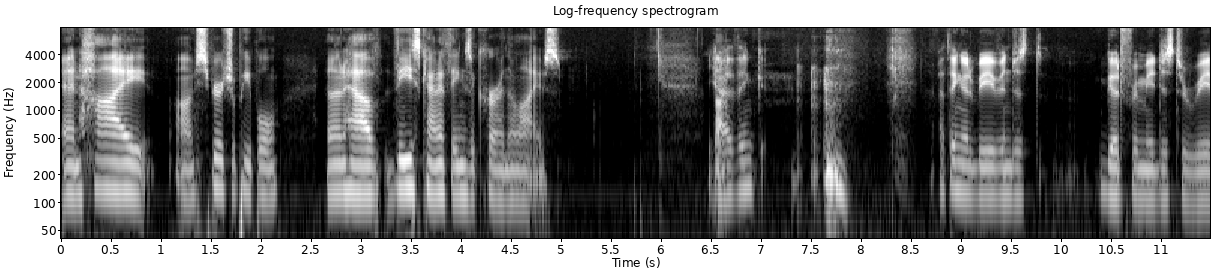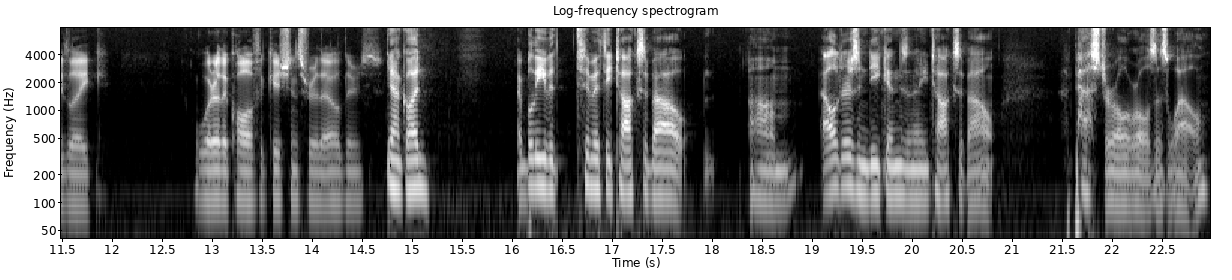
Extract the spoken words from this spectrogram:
and high um, spiritual people and then have these kind of things occur in their lives. Yeah, Uh, I think I think it'd be even just good for me just to read like what are the qualifications for the elders? Yeah, go ahead. I believe that Timothy talks about um, elders and deacons, and then he talks about pastoral roles as well.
